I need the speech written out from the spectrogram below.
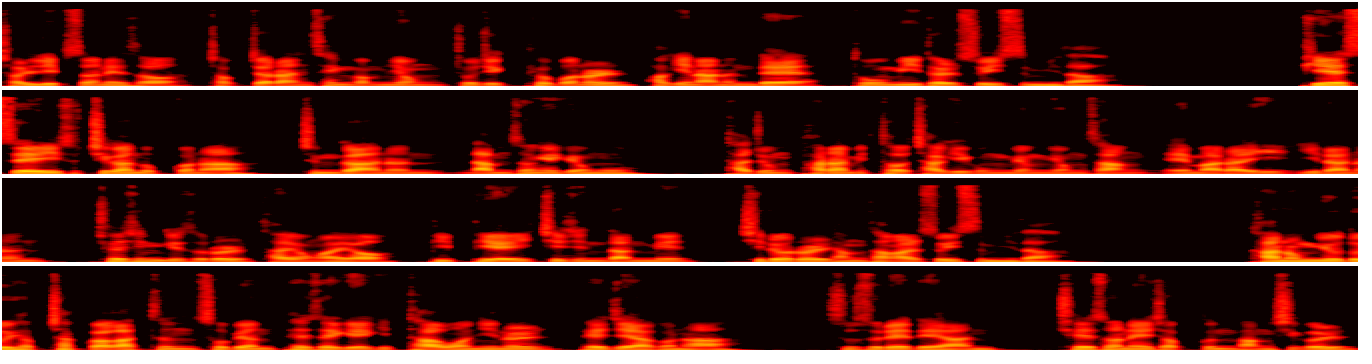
전립선에서 적절한 생검용 조직 표본을 확인하는 데 도움이 될 수 있습니다. PSA 수치가 높거나 증가하는 남성의 경우 다중 파라미터 자기공명 영상 MRI이라는 최신 기술을 사용하여 BPH 진단 및 치료를 향상할 수 있습니다. 간혹요도 협착과 같은 소변 폐색의 기타 원인을 배제하거나 수술에 대한 최선의 접근 방식을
